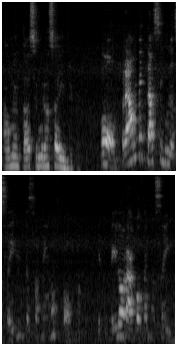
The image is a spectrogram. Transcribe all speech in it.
aumentar a segurança hídrica? Bom, para aumentar a segurança hídrica só tem uma forma, é melhorar a governança hídrica.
